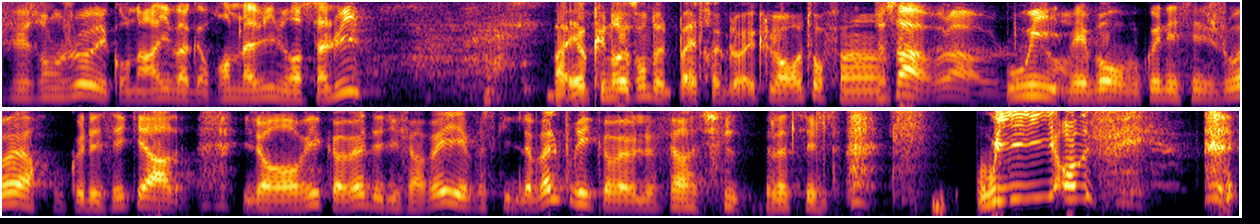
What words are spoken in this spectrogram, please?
fait son jeu et qu'on arrive à prendre la ville grâce à lui, Bah, y a aucune raison de ne pas être glo- avec lui en retour, enfin... c'est ça, voilà. Oui, Non, mais bon, vous connaissez le joueur, vous connaissez Karl. Il aura envie quand même de lui faire payer parce qu'il l'a mal pris quand même, le faire insul- l'insulte. Oui, en effet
